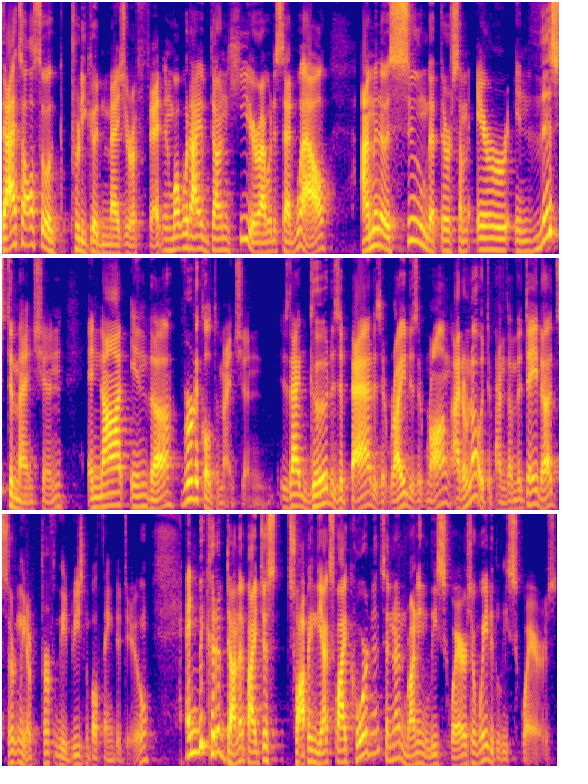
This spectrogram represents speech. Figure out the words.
that's also a pretty good measure of fit. And what would I have done here? I would have said, well, I'm going to assume that there's some error in this dimension and not in the vertical dimension. Is that good? Is it bad? Is it right? Is it wrong? I don't know. It depends on the data. It's certainly a perfectly reasonable thing to do. And we could have done it by just swapping the xy coordinates and then running least squares or weighted least squares.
